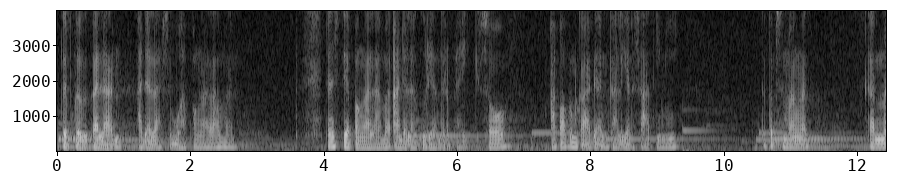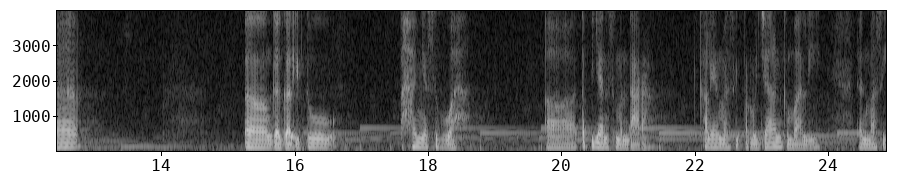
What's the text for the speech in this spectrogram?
Setiap kegagalan adalah sebuah pengalaman. Dan setiap pengalaman adalah guru yang terbaik. So, apa pun keadaan kalian saat ini, tetap semangat. Karena uh, gagal itu hanya sebuah uh, tepian sementara. Kalian masih perlu jalan kembali dan masih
